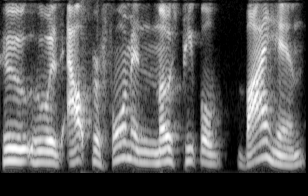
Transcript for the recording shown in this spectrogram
who who was outperforming most people by him.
